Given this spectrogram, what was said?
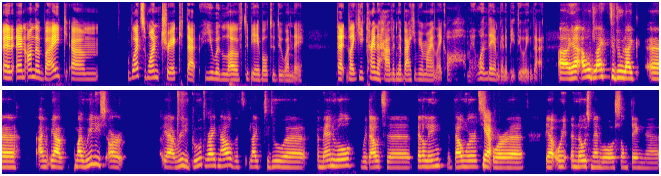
And and on the bike, um, what's one trick that you would love to be able to do one day? That like you kind of have in the back of your mind, like, oh man, one day I'm gonna be doing that. Uh, yeah, I would like to do like, uh, I'm yeah, my wheelies are, yeah, really good right now, but like to do uh, a manual without uh, pedaling downwards, yeah, or uh, yeah, or a nose manual or something uh,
